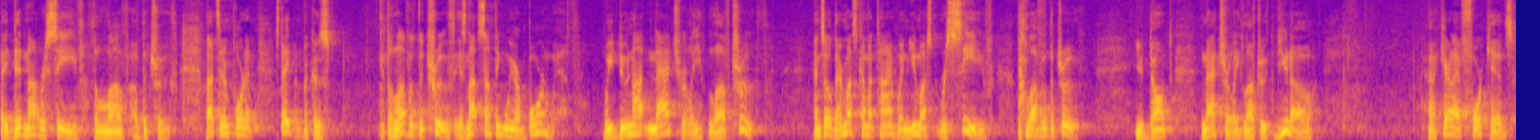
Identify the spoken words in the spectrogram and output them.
they did not receive the love of the truth. That's an important statement because the love of the truth is not something we are born with. We do not naturally love truth. And so there must come a time when you must receive the love of the truth. You don't naturally love truth. Do you know, uh, Karen I have four kids.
